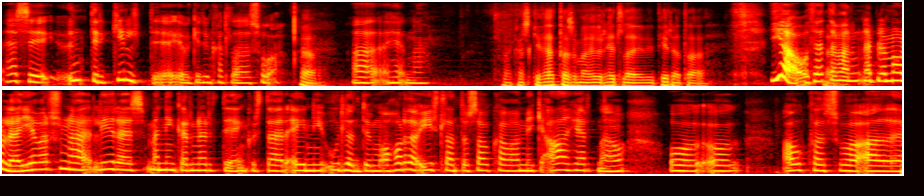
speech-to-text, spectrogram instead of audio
þessi undir gildi, ef við getum kallað það svo, já, að hérna, það er kannski þetta sem að hefur heillaði við pírata. Já, þetta Já. var nefnilega málið að ég var svona líðræðis menningar nördi einhvers staðar ein í útlöndum og horfði á Ísland og sá hvað var mikið að hérna og, og, og ákvað svo að e,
